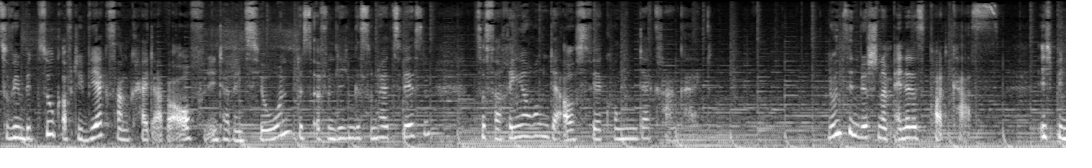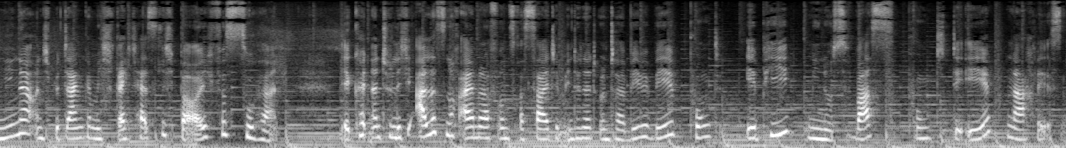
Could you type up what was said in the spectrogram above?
sowie in Bezug auf die Wirksamkeit aber auch von Interventionen des öffentlichen Gesundheitswesens zur Verringerung der Auswirkungen der Krankheit. Nun sind wir schon am Ende des Podcasts. Ich bin Nina und ich bedanke mich recht herzlich bei euch fürs Zuhören. Ihr könnt natürlich alles noch einmal auf unserer Seite im Internet unter www.epi-was.de nachlesen.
